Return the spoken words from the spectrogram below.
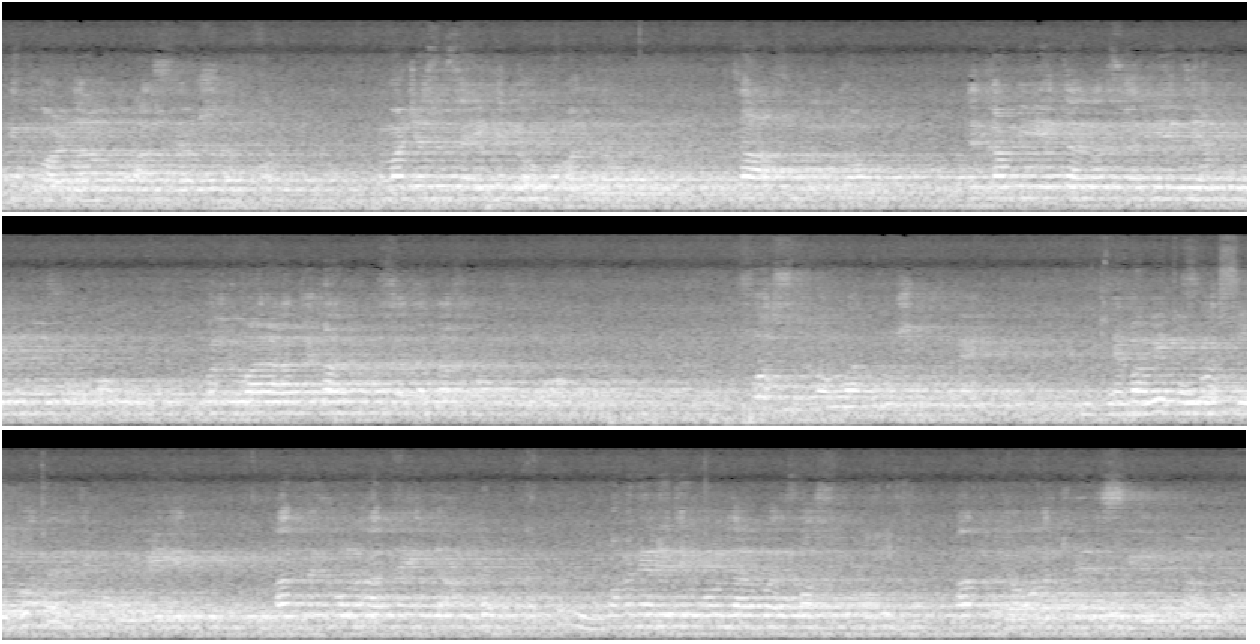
inkorlaw u għażżew x'tagħhom. Imma Ġesù sejħilhom u qallhom, Tafu intom, il-kapijiet tan-nazzjonijiet jaħkmu fuqhom, u l-kbarat iħaddmu s-setgħa tagħhom fuqhom. Fostkom m'għandux ikun hekk. Imma min fostkom irid ikun kbir, għandu jkun qaddej tagħkom, u min irid ikun l-ewwel fostkom, għandu joqgħod l-ilsir tagħkom.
